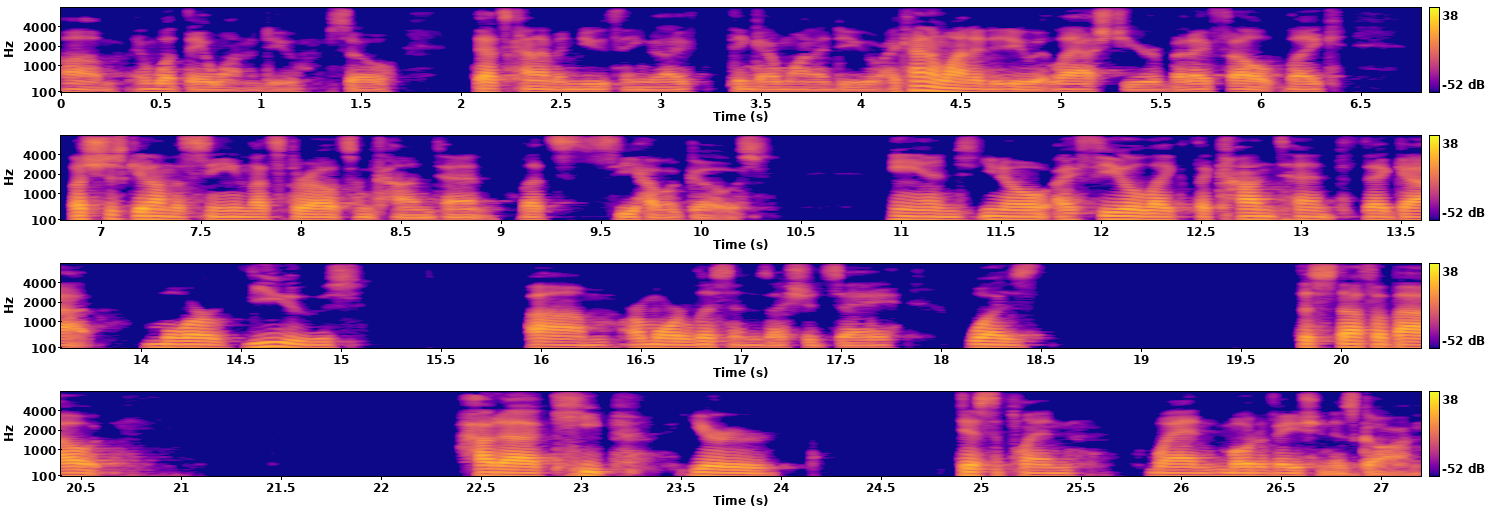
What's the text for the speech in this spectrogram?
um, and what they want to do. So that's kind of a new thing that I think I want to do. I kind of wanted to do it last year, but I felt like let's just get on the scene, let's throw out some content, let's see how it goes. And, you know, I feel like the content that got more views um, or more listens, I should say, was the stuff about how to keep your discipline when motivation is gone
